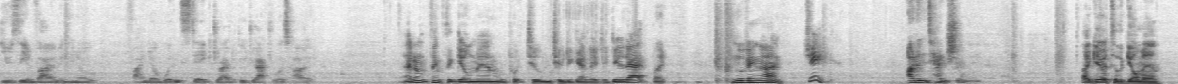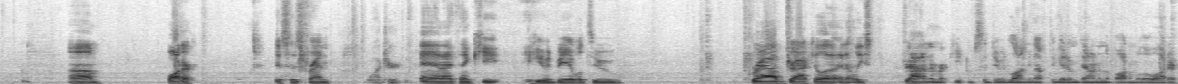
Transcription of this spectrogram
use the environment, you know, find a wooden stake, drive it through Dracula's heart. I don't think the Gill Man would put two and two together to do that, but moving on. Jake. Unintentionally. I give it to the Gillman. Um, water is his friend, Water. and I think he he would be able to grab Dracula and at least drown him or keep him subdued long enough to get him down in the bottom of the water.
